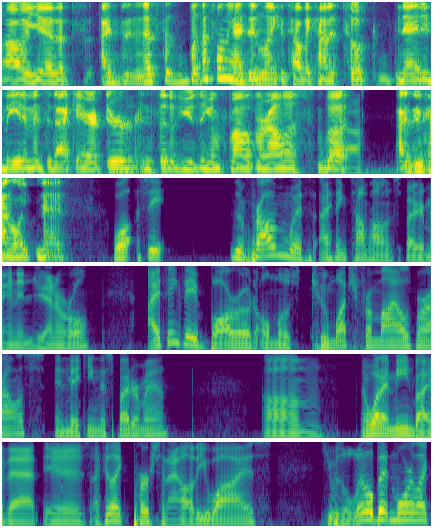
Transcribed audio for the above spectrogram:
Oh yeah, that's I that's the but that's one thing I didn't like is how they kind of took Ned and made him into that character Mhm. instead of using him for Miles Morales. But yeah. I do kind of like Ned. Well, see, the problem with I think Tom Holland's Spider-Man in general, I think they borrowed almost too much from Miles Morales in making this Spider-Man. Um, and what I mean by that is, I feel like personality-wise, he was a little bit more like,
